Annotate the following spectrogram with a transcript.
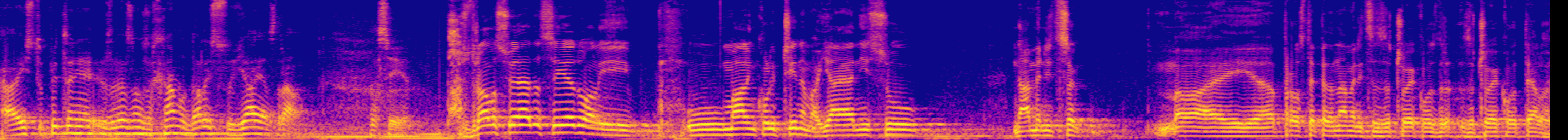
A isto pitanje vezano za hranu, da li su jaja zdrava da se jedu? Pa zdravo su jaja da se jedu, ali u malim količinama. Jaja nisu namirnica ovaj, prvostepena namirnica za čovekovo, za čovekovo telo.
